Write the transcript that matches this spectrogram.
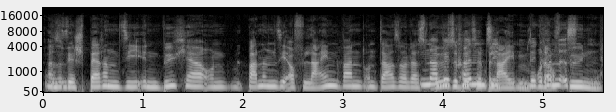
Also wir sperren sie in Bücher und bannen sie auf Leinwand und da soll das Na, Böse bitte sie- bleiben. wir Oder auf es, Bühnen.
